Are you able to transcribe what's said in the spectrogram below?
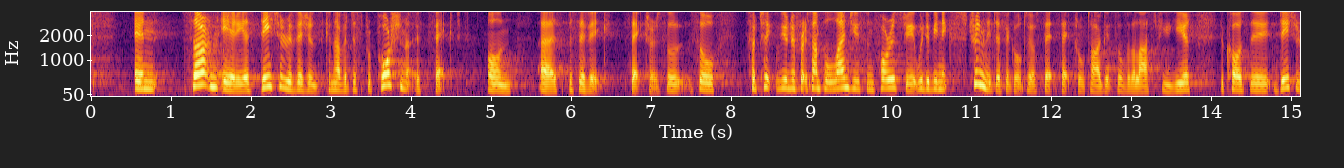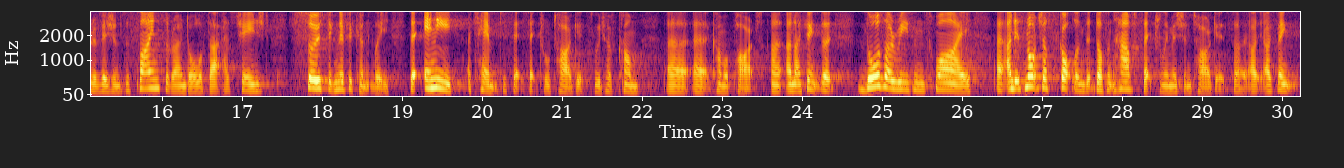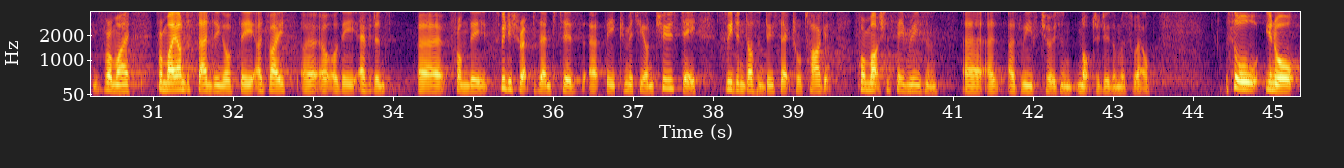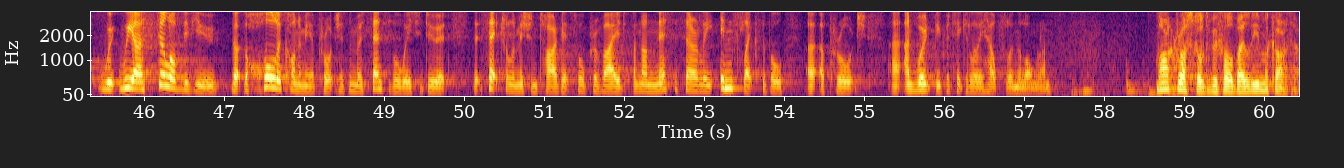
in certain areas, data revisions can have a disproportionate effect on uh, specific sectors. So, so for, you know, for example, land use and forestry, it would have been extremely difficult to have set sectoral targets over the last few years because the data revisions, the science around all of that has changed so significantly that any attempt to set sectoral targets would have come, uh, uh, come apart. Uh, and I think that those are reasons why Uh, and it's not just Scotland that doesn't have sectoral emission targets. I, I, I think from my, from my understanding of the advice uh, or the evidence uh, from the Swedish representatives at the committee on Tuesday, Sweden doesn't do sectoral targets for much the same reason uh, as, as we've chosen not to do them as well. So, you know, we, we are still of the view that the whole economy approach is the most sensible way to do it, that sectoral emission targets will provide an unnecessarily inflexible uh, approach uh, and won't be particularly helpful in the long run. Mark Ruskell to be followed by Lee MacArthur.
